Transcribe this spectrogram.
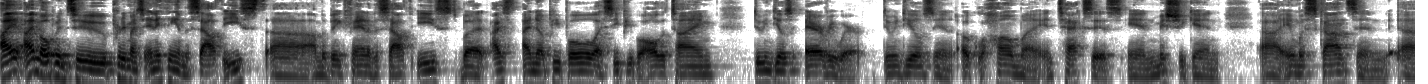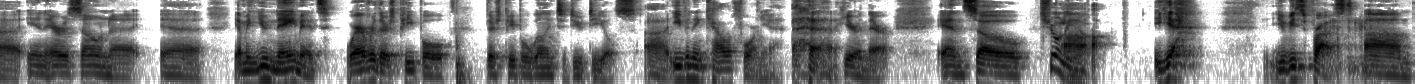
I, am open to pretty much anything in the southeast. Uh, I'm a big fan of the southeast, but I, I know people, I see people all the time doing deals everywhere. Doing deals in Oklahoma, in Texas, in Michigan, uh, in Wisconsin, uh, in Arizona. Uh, I mean, you name it. Wherever there's people, there's people willing to do deals. Uh, even in California, here and there. And so, surely, uh, yeah, you'd be surprised. Um,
